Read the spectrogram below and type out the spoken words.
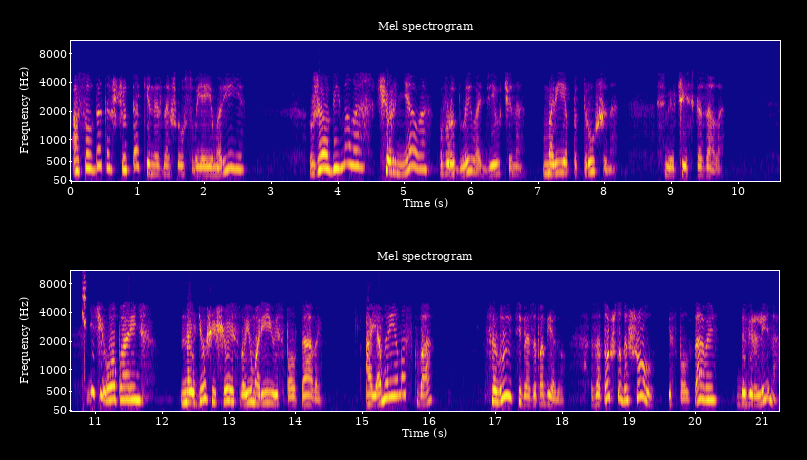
а солдата, що так і не знайшов своєї Марії, вже обіймала чорнява, вродлива дівчина Марія Петрушина, сміючись, сказала. Ничего, парень, найдешь еще и свою Марию из Полтавы. А я Мария Москва. Целую тебя за победу, за то, что дошел из Полтавы до Берлина.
